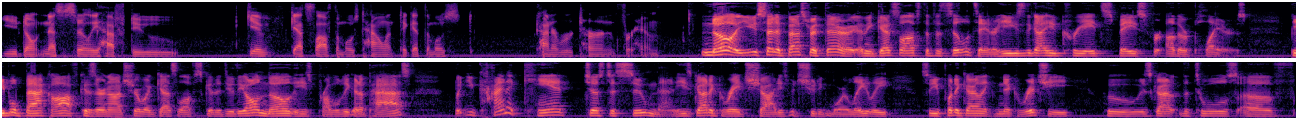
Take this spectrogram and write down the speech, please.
you don't necessarily have to give Getzlaf the most talent to get the most kind of return for him. No, you said it best right there. I mean, Getzlaf's the facilitator. He's the guy who creates space for other players. People back off because they're not sure what Getzlaf's going to do. They all know that he's probably going to pass, but you kind of can't just assume that. He's got a great shot. He's been shooting more lately. So you put a guy like Nick Ritchie, who has got the tools of.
